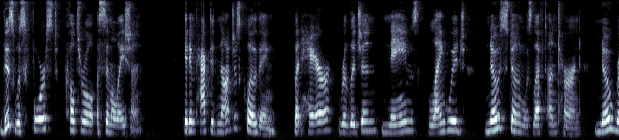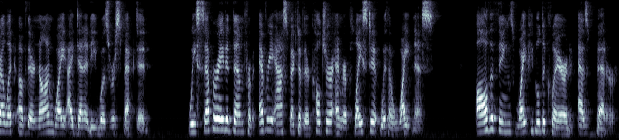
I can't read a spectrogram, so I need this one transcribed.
This was forced cultural assimilation. It impacted not just clothing, but hair, religion, names, language. No stone was left unturned. No relic of their non white identity was respected. We separated them from every aspect of their culture and replaced it with a whiteness. All the things white people declared as better.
